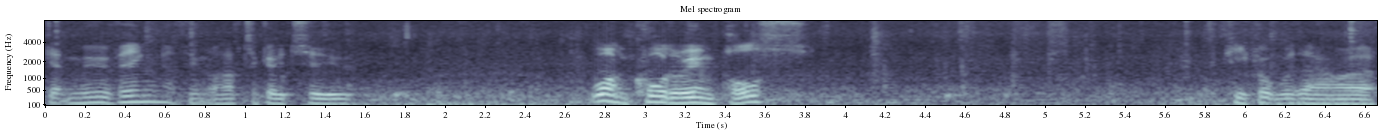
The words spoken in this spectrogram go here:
Get moving. I think we'll have to go to one quarter impulse. Keep up with our...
